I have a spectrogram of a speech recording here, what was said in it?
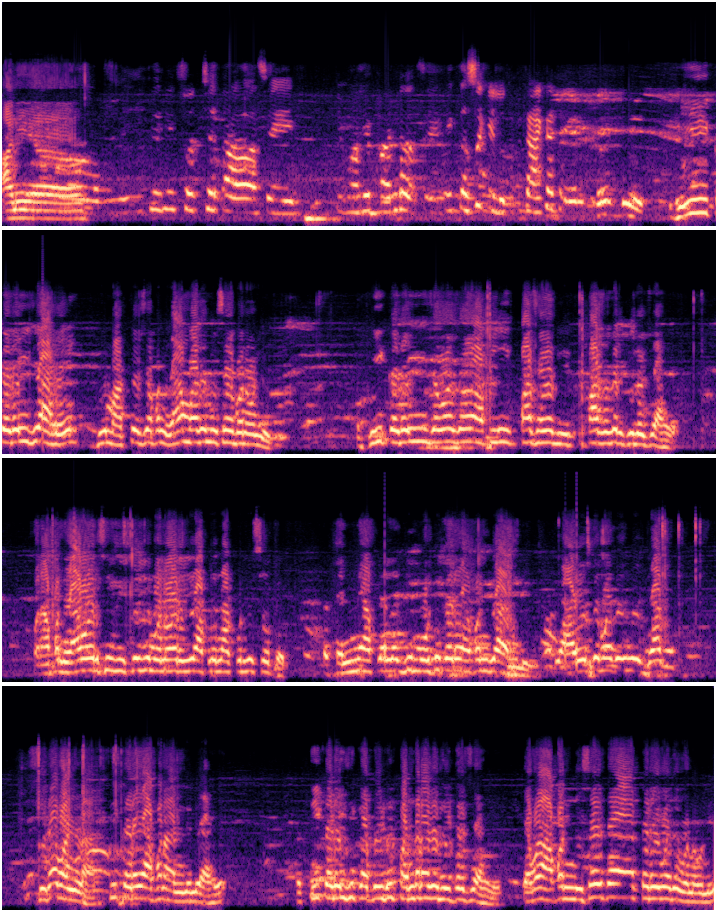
आणि स्वच्छता असेल किंवा हे भांड असेल कसं केलं? तुम्ही काय काय तयारी केली? कढई जी आहे ही मागच्या वर्षी आपण यामध्ये मिसळ बनवली ही कढई जवळजवळ आपली पाच हजार पाच हजार किलोची आहे. पण आपण यावर्षी विश्वजी मनोहर जी आपले नागपूरचे शेत आहेत तर त्यांनी आपल्याला जी मोठी कढई आपण जी आणली ती अयोध्येमध्ये ज्या शिरा बनला ती कढई आपण आणलेली आहे. तर ती कढईची कॅपॅसिटी पंधरा हजार लिटरची आहे. त्यामुळे आपण मिसळ त्या कढईमध्ये बनवली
